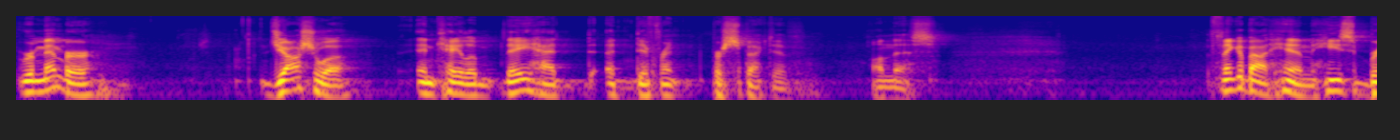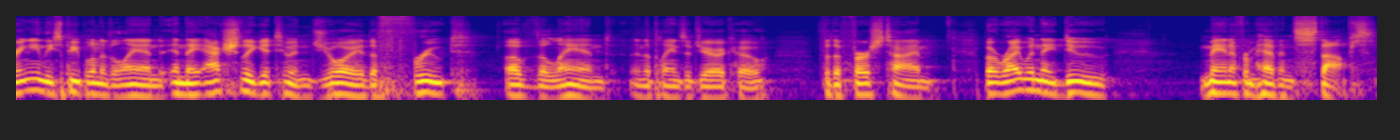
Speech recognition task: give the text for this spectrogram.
remember, Joshua and Caleb, they had a different perspective on this. Think about him. He's bringing these people into the land, and they actually get to enjoy the fruit of the land in the plains of Jericho for the first time. But right when they do, manna from heaven stops.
